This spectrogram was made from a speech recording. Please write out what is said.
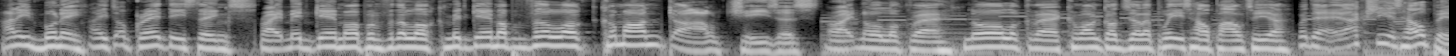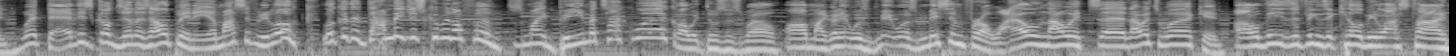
I need money. I need to upgrade these things. Right, mid-game open for the luck. Mid-game open for the luck. Come on. Oh, Jesus. All right, no luck there. No luck there. Come on, Godzilla. Please help out here. Wait there. It actually is helping. Wait there. This Godzilla's helping here massively. Look. Look at the damage just coming off him. Does my beam attack work? Oh, it does as well. Oh my god, it was it was missing for a while. Now it's uh, now it's working. Oh, these are things that killed me last time.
